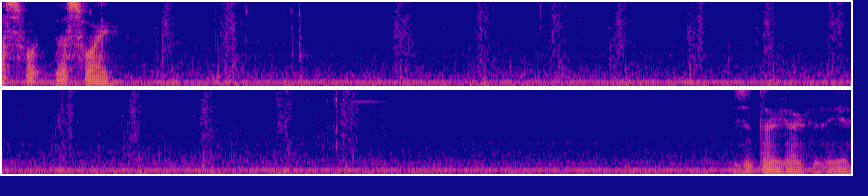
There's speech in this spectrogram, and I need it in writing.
This way, this way. There's a dude over there.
